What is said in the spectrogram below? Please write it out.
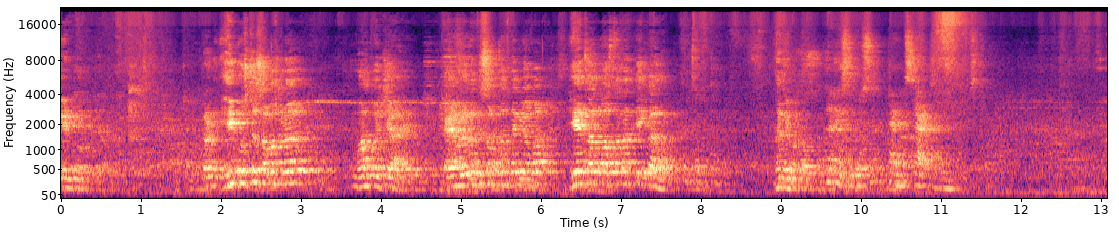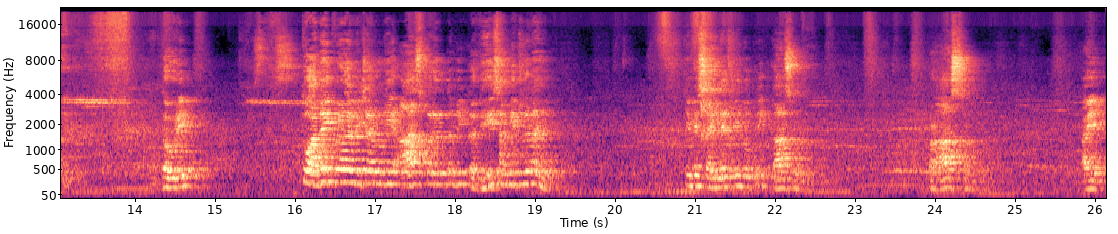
एंड करतो कारण ही गोष्ट समजणं महत्वाची आहे. काही वेळेला ते समजत नाही की बाबा हे चालू असताना ते का झालं धन्यवाद गौरी तू अनेक वेळा विचारून की आजपर्यंत मी कधीही सांगितलं नाही की मी सैन्यातली नोकरी का सोडली. पण आज सांगतो. ऐक.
